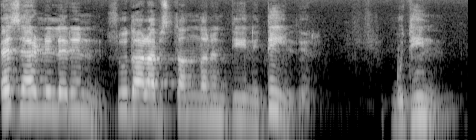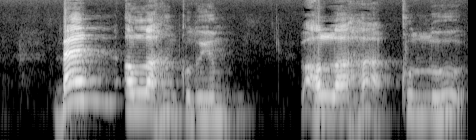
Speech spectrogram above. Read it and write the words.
Ezerlilerin, Suudi Arabistanlıların dini değildir. Bu din, ben Allah'ın kuluyum ve Allah'a kulluğu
